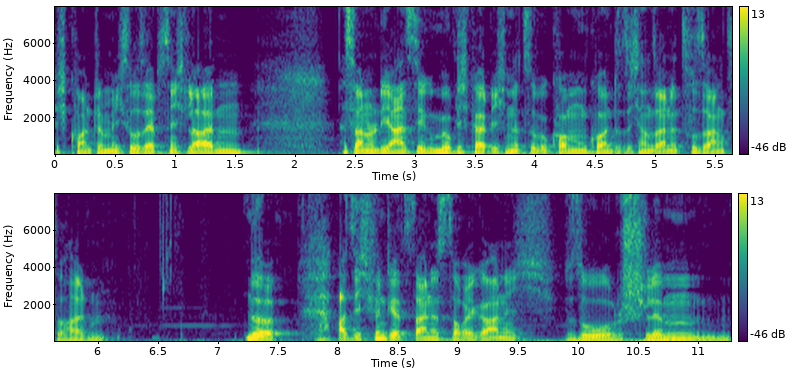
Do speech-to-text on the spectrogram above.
Ich konnte mich so selbst nicht leiden. Es war nur die einzige Möglichkeit, wie ich dazu bekommen konnte, sich an seine Zusagen zu halten. Nö. Also ich finde jetzt deine Story gar nicht so schlimm.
